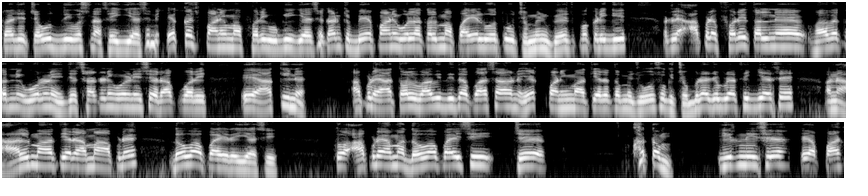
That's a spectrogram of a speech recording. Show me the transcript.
તો આજે ચૌદ દિવસના થઈ ગયા છે ને, એક જ પાણીમાં ફરી ઉગી ગયા છે, કારણ કે બે પાણી ઓલા તલમાં પાયેલું હતું, જમીન ભેજ પકડી ગઈ, એટલે આપણે ફરી તલને વાવેતરની ઓરણી, જે છાટણી ઓરણી છે રાપવારી, એ હાકીને આપણે આ તલ વાવી દીધા પાછા અને એક પાણીમાં અત્યારે તમે જુઓ છો કે જબરા જબરા થઈ ગયા છે અને હાલમાં અત્યારે આમાં આપણે દવા પાઈ રહ્યા છીએ. તો આપણે આમાં દવા પાઈ છીએ જે ખતમ ઈરની છે, એ પાંચ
